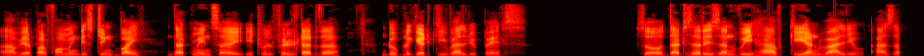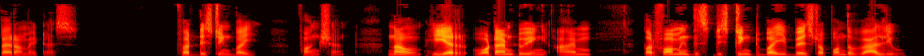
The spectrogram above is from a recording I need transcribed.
we are performing distinct by that means uh, it will filter the duplicate key value pairs. So that is the reason we have key and value as the parameters for distinct by function. Now here what i'm doing i'm performing this distinct by based upon the value.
